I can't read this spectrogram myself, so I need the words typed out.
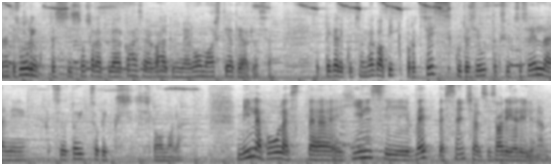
nendes uuringutes siis osaleb üle kahesaja kahekümne loomaarsti ja teadlase. Et tegelikult see on väga pikk protsess, kuidas jõutakse üldse selleni, et see toit sobiks siis loomale. mille poolest eh, Hillsi Vet Essentialsi sari eriline on?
